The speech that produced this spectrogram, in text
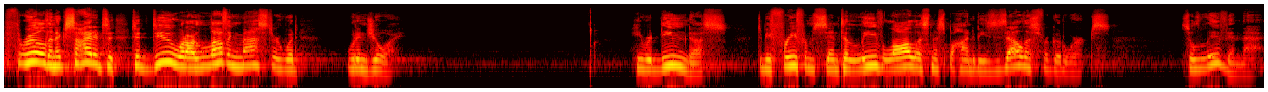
thrilled and excited to, to do what our loving master would, would enjoy. He redeemed us to be free from sin, to leave lawlessness behind, to be zealous for good works. So live in that,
